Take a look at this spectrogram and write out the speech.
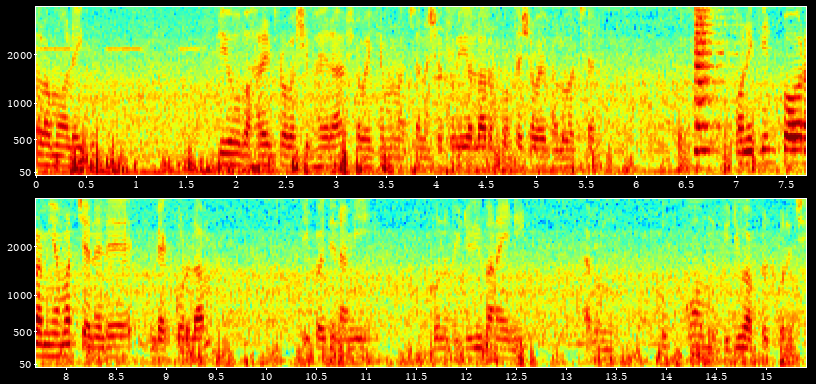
আসসালামু আলাইকুম। প্রিয় বাহারাইন প্রবাসী ভাইরা সবাই কেমন আছেন? আশা করি আল্লাহ রহমতে সবাই ভালো আছেন। অনেকদিন পর আমি আমার চ্যানেলে ব্যাক করলাম। এই কয়দিন আমি কোনো ভিডিওই বানাইনি এবং খুব কম ভিডিও আপলোড করেছি,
